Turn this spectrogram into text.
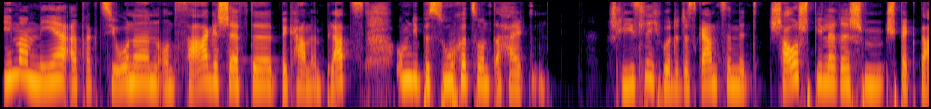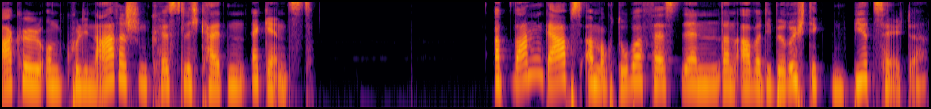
Immer mehr Attraktionen und Fahrgeschäfte bekamen Platz, um die Besucher zu unterhalten. Schließlich wurde das Ganze mit schauspielerischem Spektakel und kulinarischen Köstlichkeiten ergänzt. Ab wann gab's am Oktoberfest denn dann aber die berüchtigten Bierzelte?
